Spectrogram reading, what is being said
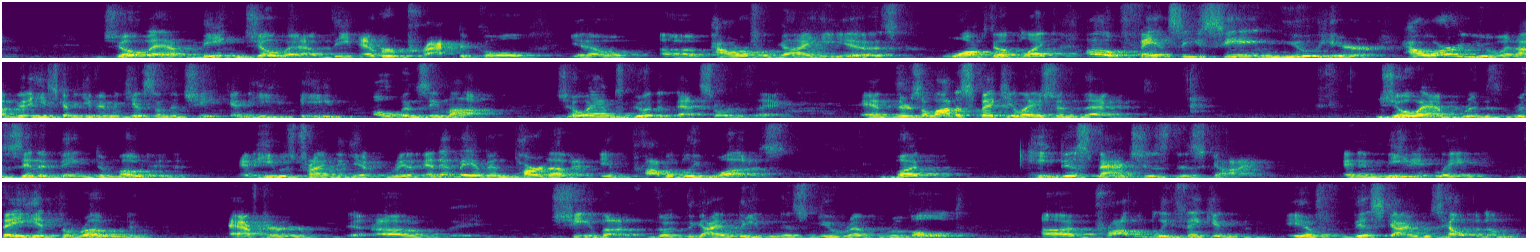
Joab, being Joab, the ever practical, you know, uh, powerful guy he is, walked up like, "Oh, fancy seeing you here. How are you?" And I'm gonna he's gonna give him a kiss on the cheek, and he he opens him up. Joab's good at that sort of thing, and there's a lot of speculation that Joab re- resented being demoted, and he was trying to get rid. And that may have been part of it. It probably was, but he dispatches this guy, and immediately they hit the road after uh, Sheba, the, the guy leading this new re- revolt, uh, probably thinking if this guy was helping them,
